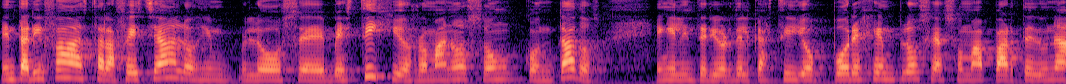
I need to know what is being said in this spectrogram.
En Tarifa, hasta la fecha, los, eh, vestigios romanos son contados. En el interior del castillo, por ejemplo, se asoma parte de una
